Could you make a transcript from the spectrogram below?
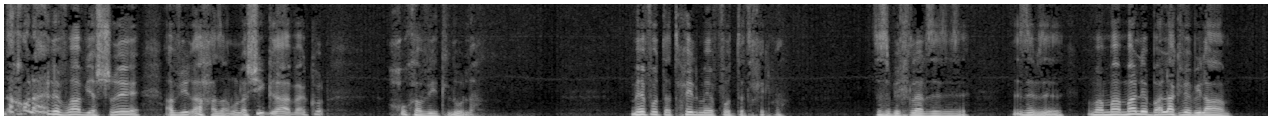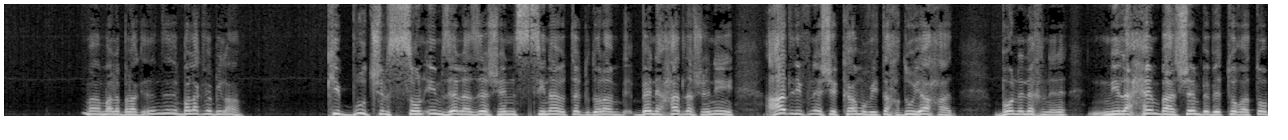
נכון, הערב רב ישרה, אווירה, חזרנו לשגרה והכל. חוכבית לולה. מאיפה תתחיל, מאיפה תתחיל? מה? זה, זה בכלל, זה, זה, זה, זה, זה, מה, מה, מה לבלק ובלעם? מה, מה לבלק? זה בלק ובלעם. קיבוץ של שונאים זה לזה, שאין שנאה יותר גדולה בין אחד לשני, עד לפני שקמו והתאחדו יחד. בואו נלך, נילחם בהשם בתורתו,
